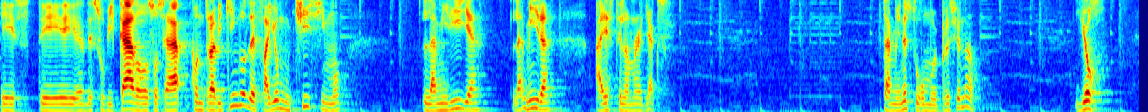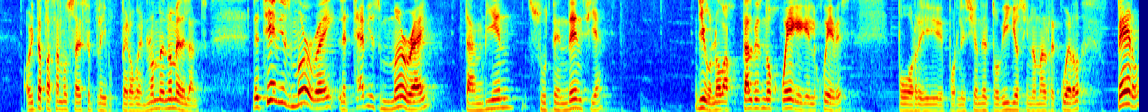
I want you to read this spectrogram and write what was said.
este, desubicados. O sea, contra Vikingos le falló muchísimo la mirilla, la mira a este Lamar Jackson. También estuvo muy presionado. Y ojo, ahorita pasamos a ese playbook, pero bueno, no me, no me adelanto. Latavius Murray, Latavius Murray, también su tendencia Digo, no tal vez no juegue el jueves por, eh, por lesión del tobillo, si no mal recuerdo. Pero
